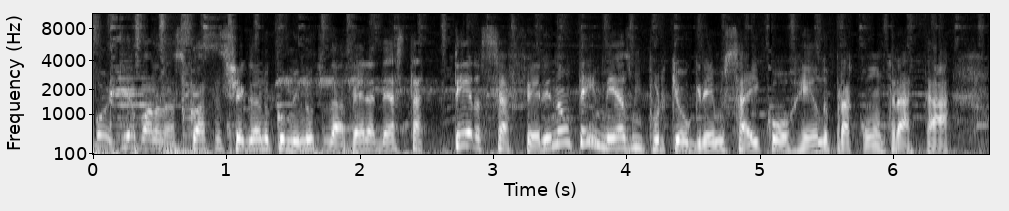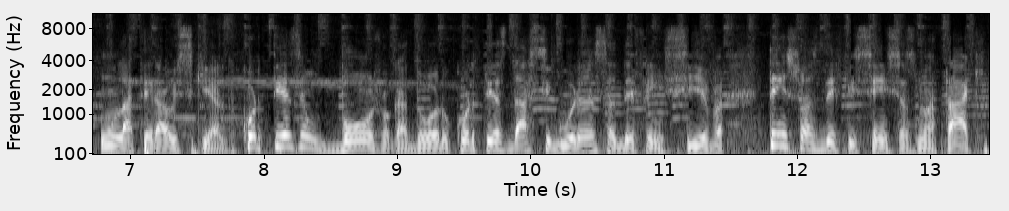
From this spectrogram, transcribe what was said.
Bom dia, bola nas costas, chegando com o Minuto da Velha desta terça-feira. E não tem mesmo porque o Grêmio sair correndo para contratar um lateral esquerdo. Cortez é um bom jogador, o Cortez dá segurança defensiva, tem suas deficiências no ataque,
